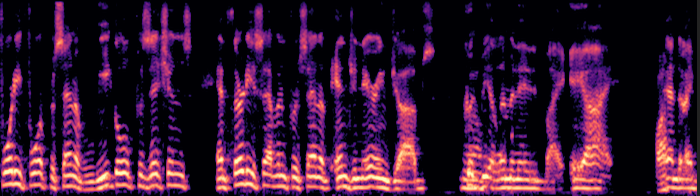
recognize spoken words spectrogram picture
44% of legal positions, and 37% of engineering jobs could wow. be eliminated by AI. Wow. And I,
